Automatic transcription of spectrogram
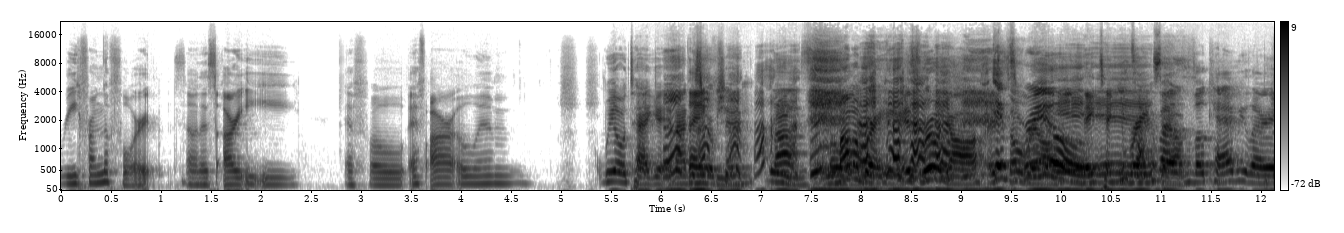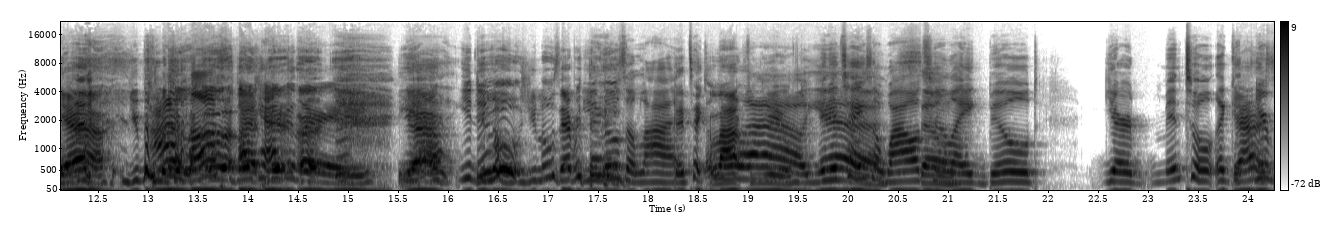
Ree from the Fort. So that's R E E F O F R O M. we'll tag it in our Thank description. Please. Mama brain. It's real, y'all. It's, It's so real. They take your It brains about out. vocabulary. Yeah. You be I looking love uh, uh, vocabulary. Yeah. you do. You lose. You lose everything. You lose a lot. They take a lot Wow, from you. and it takes a while to like build your mental like Yes. your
